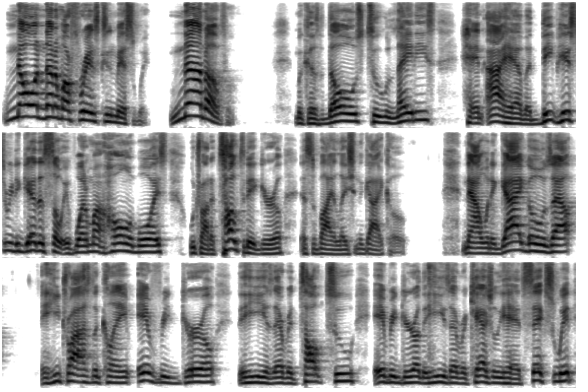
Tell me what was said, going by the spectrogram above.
no none of my friends can mess with. None of them. Because those two ladies and I have a deep history together. So if one of my homeboys will try to talk to that girl, that's a violation of the guy code. Now, when a guy goes out and he tries to claim every girl that he has ever talked to, every girl that he's ever casually had sex with,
